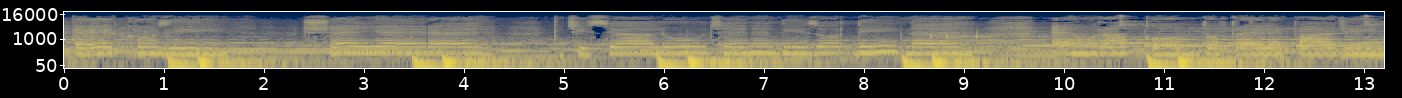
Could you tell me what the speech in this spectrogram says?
E così scegliere che ci sia luce nel disordine è un racconto oltre le pagine.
